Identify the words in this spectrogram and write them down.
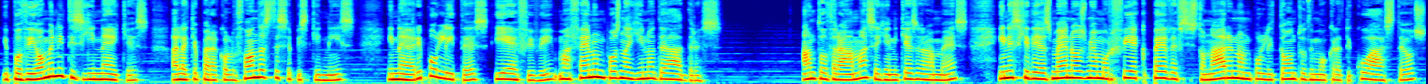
Υποδιόμενοι τις γυναίκες, αλλά και παρακολουθώντας τις επισκηνείς, οι νεαροί πολίτες, οι έφηβοι, μαθαίνουν πώς να γίνονται άντρες. Αν το δράμα, σε γενικές γραμμές, είναι σχεδιασμένο ως μια μορφή εκπαίδευσης των άρενων πολιτών του δημοκρατικού άστεως,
